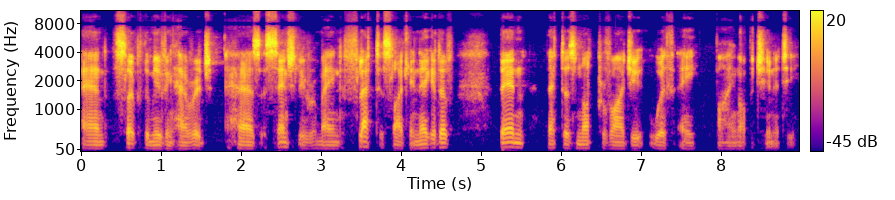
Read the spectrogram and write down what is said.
and the slope of the moving average has essentially remained flat to slightly negative, then that does not provide you with a buying opportunity.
